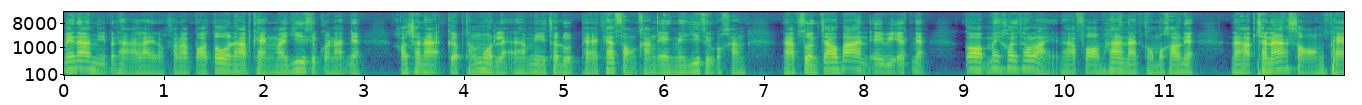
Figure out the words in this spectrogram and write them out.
ไม่น่ามีปัญหาอะไรหรอกสำหรับปอโต้นะครับ แข่งมา 20 กว่านัดเนี่ยเขาชนะเกือบทั้งหมดแหละนะครับ มีสะดุดแพ้แค่ 2 ครั้งเองใน 20 กว่าครั้งนะครับ ส่วนเจ้าบ้าน AVS เนี่ยก็ไม่ค่อยเท่าไหร่นะครับฟอร์ม 5 นัดของพวกเขาเนี่ยนะครับชนะ 2 แพ้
